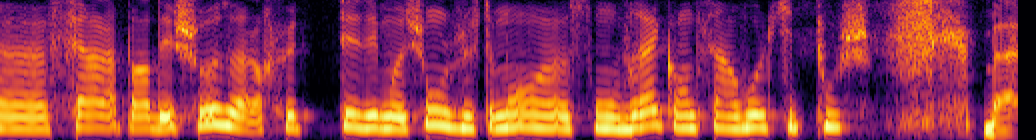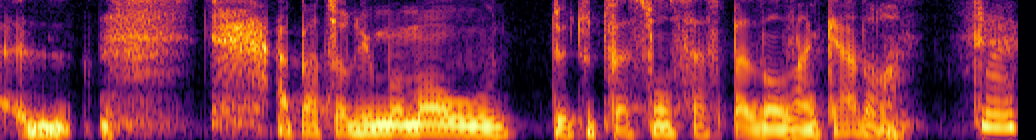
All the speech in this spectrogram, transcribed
euh, faire la part des choses alors que tes émotions justement euh, sont vraies quand c'est un rôle qui te touche? Bah, à partir du moment où, de toute façon, ça se passe dans un cadre. Ouais.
